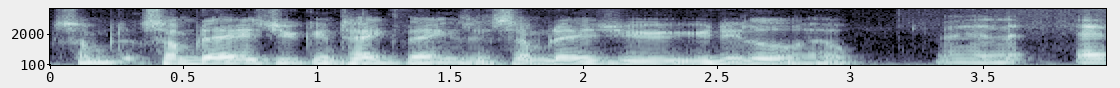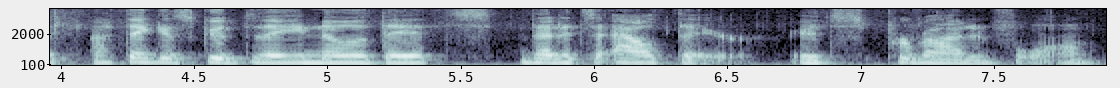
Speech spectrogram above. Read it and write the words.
some some days you can take things, and some days you, you need a little help. And it, I think it's good that they know that it's that it's out there. It's provided for them.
